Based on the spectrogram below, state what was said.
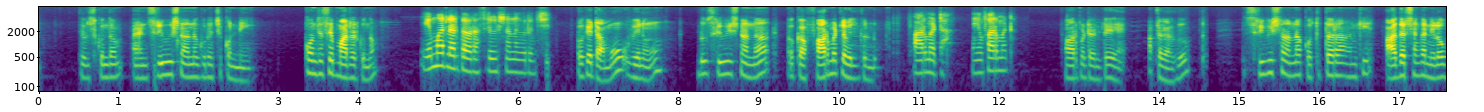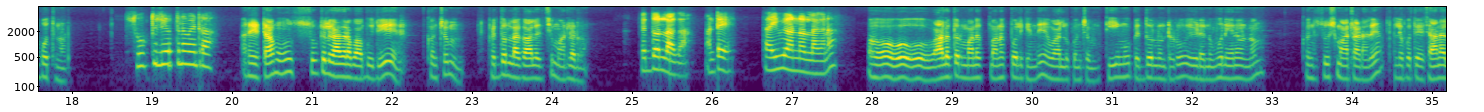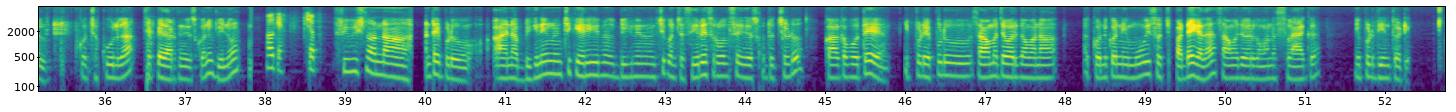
తెలుసుకుందాం. అండ్ శ్రీ విష్ణు అన్న గురించి కొన్ని కొంచెంసేపు మాట్లాడుకుందాం. ఏం మాట్లాడతావురా శ్రీకృష్ణ గురించి? ఓకే టాము విను. ఇప్పుడు శ్రీ విష్ణు అన్న ఒక ఫార్మెట్లో వెళ్తుండు. ఫార్మాట్ ఏం ఫార్మాట్ ఫార్మెట్ అంటే అట్లా కాదు. శ్రీ విష్ణు అన్న కొత్త తరానికి ఆదర్శంగా నిలవబోతున్నాడు. సూక్తులు చెప్తున్నావేంట్రా అరే టాము సూక్తులు కాదురా బాబు ఇది. కొంచెం పెద్దోళ్ళలాగా ఆలోచించి మాట్లాడదాం. పెద్దోళ్ళలాగా? అంటే తైవి అన్నోళ్ళలాగానా? ఓ ఓ ఓ వాళ్ళతో మన మనకు పోలికింది. వాళ్ళు కొంచెం టీము పెద్దోళ్ళు ఉంటారు. ఈడ నువ్వు నేనే ఉన్నాం. కొంచెం చూసి మాట్లాడాలి. లేకపోతే ఛానల్ కొంచెం కూల్గా చెప్పేది అర్థం చేసుకొని విను. ఓకే. చెప్పు. శ్రీ విష్ణు అన్న అంటే ఇప్పుడు ఆయన బిగినింగ్ నుంచి కెరీర్ బిగినింగ్ నుంచి కొంచెం సీరియస్ రోల్స్ చేసుకుంటూ వచ్చాడు. కాకపోతే ఇప్పుడు ఎప్పుడు సామాజిక వర్గం అన కొన్ని కొన్ని మూవీస్ వచ్చి పడ్డాయి కదా సామాజిక వర్గం అన్న స్వాగ్ ఇప్పుడు దీంతో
